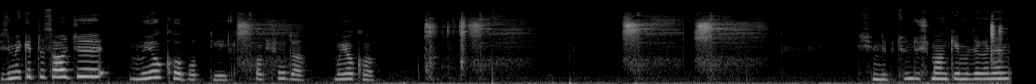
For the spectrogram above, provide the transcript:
Bizim ekipte sadece Muyoko bot değil. Bak şurada. Muyoko. Şimdi bütün düşman gemilerinin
